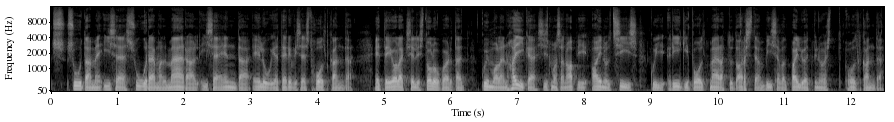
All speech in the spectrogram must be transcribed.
suudame ise suuremal määral iseenda elu ja tervise eest hoolt kanda. Et ei oleks sellist olukorda, et kui ma olen haige, siis ma saan abi ainult siis, kui riigi poolt määratud arste on piisavalt palju, et minu eest hoolt kanda.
